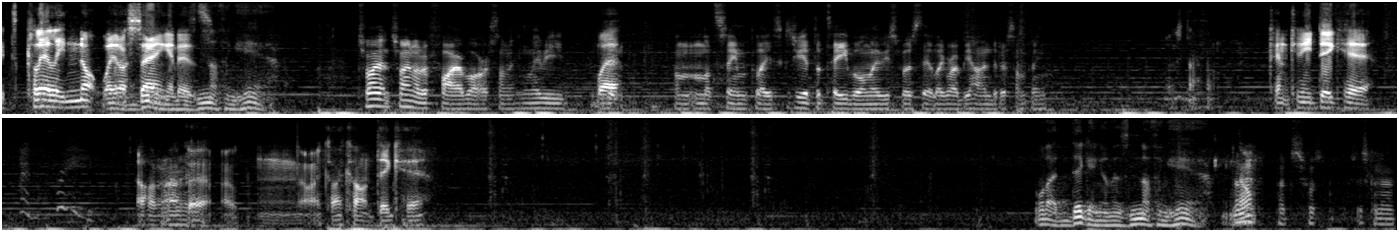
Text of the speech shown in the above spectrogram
It's clearly not what you're saying it is. there's. Nothing here. Try try another fireball or something. Maybe Where? on, on that same place because you hit the table. Maybe you're supposed to hit like right behind it or something. There's nothing. Can can you dig here? I'm free. Oh, hold on, I've Alright. got it. No, I, can't dig here. All that digging and there's nothing here. No. I just was just gonna.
